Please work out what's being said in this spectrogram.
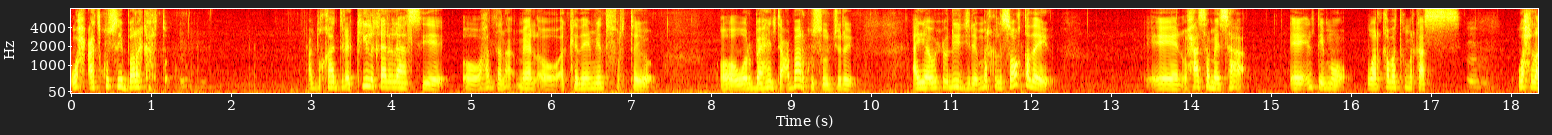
wax aad ku sii bara karto. Cabdiqaadir akiili qaalilaha siiye oo haddana meel oo akadeemiyad furtayo oo warbaahinta cabaar ku soo jiray ayaa wuxuu dhihi jiray marka la soo qadeeyo waxaa sameysaa intii mo warqabadka markaas wax la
